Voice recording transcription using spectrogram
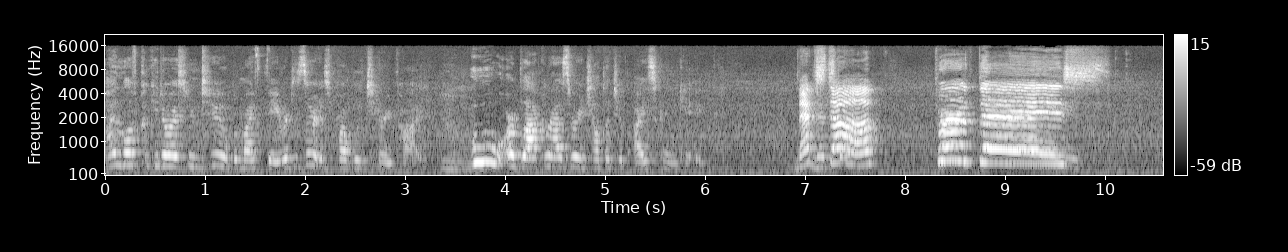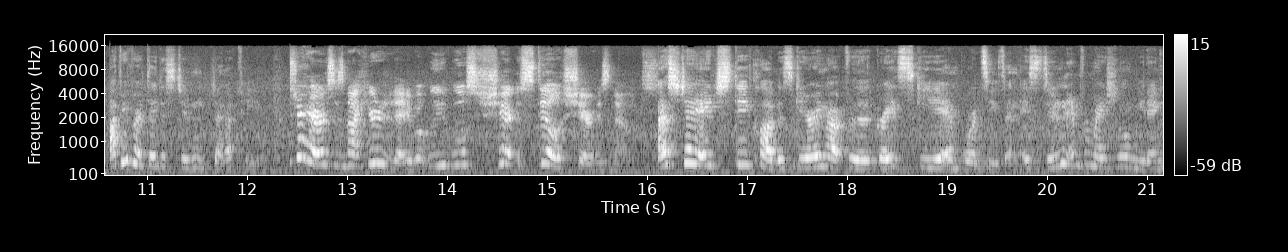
I love cookie dough ice cream too, but my favorite dessert is probably cherry pie. Hmm. Ooh, or black raspberry chocolate chip ice cream cake. Next, Next up, Birthdays! Happy birthday to student Jenna P. Mr. Harris is not here today, but we will share, still share his notes. SJH Ski Club is gearing up for the great ski and board season. A student informational meeting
